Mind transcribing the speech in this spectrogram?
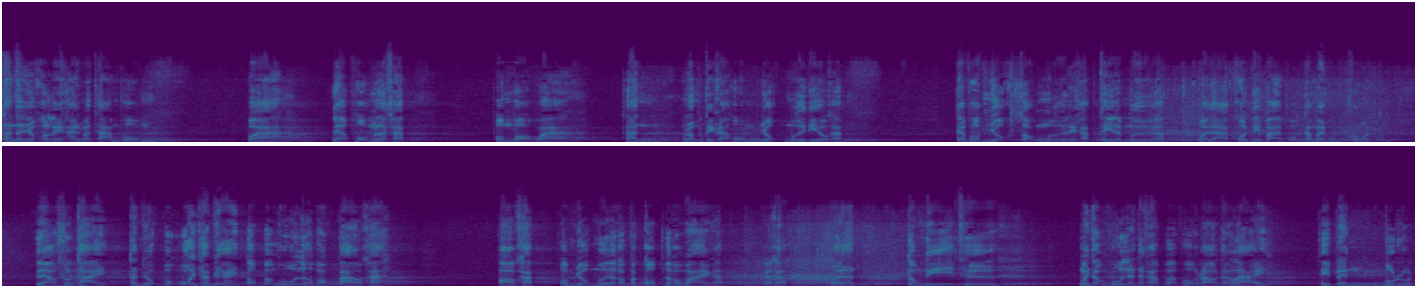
ท่านนายกก็เลยหันมาถามผมว่าแล้วผมล่ะครับ ผมบอกว่าท่านรัฐมนตรีกลาโหมยกมือเดียวครับ แต่ผมยกสองมือเลยครับ ทีละมือครับ เวลาคนที่บ้านผมทำให้ผมโกรธ แล้วสุดท้ายท่านยกบอกโอ้ยทำยังไงตบบ้างหูเหรอบอกเปล่าค่ะเปล่าครับ ผมยกมือแล้วก็ประกบแล้วก็ไหว้ครับนะครับ เพราะฉะนั้นตรงนี้คือไม่ต้องพูดแล้วนะครับว่าพวกเราทั้งหลายที่เป็นบุรุษ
